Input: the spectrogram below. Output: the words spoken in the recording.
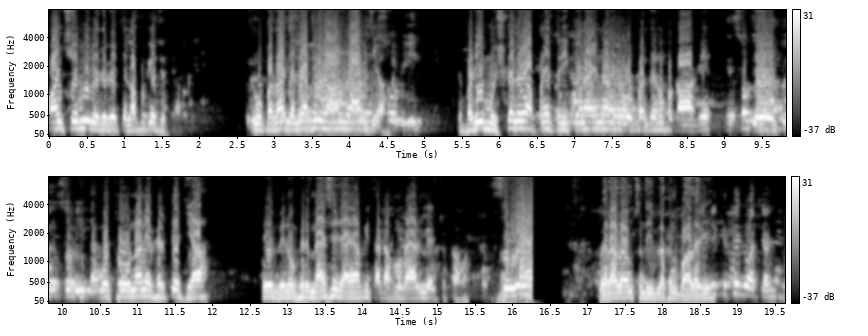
5-6 ਮਹੀਨੇ ਦੇ ਵਿੱਚ ਲੱਭ ਕੇ ਦਿੱਤਾ। ਉਹ ਪਤਾ ਚੱਲਿਆ ਵੀ ਰਾਮ ਰਾਗ ਚ ਆ 120 ਤੇ ਬੜੀ ਮੁਸ਼ਕਲ ਉਹ ਆਪਣੇ ਤਰੀਕੇ ਨਾਲ ਇਹਨਾਂ ਨੇ ਉਹ ਬੰਦੇ ਨੂੰ ਬਕਾ ਕੇ 111 ਤੋਂ 120 ਤੱਕ ਉੱਥੋਂ ਉਹਨਾਂ ਨੇ ਫਿਰ ਭੇਜਿਆ ਤੇ ਮੈਨੂੰ ਫਿਰ ਮੈਸੇਜ ਆਇਆ ਵੀ ਤੁਹਾਡਾ ਮੋਬਾਈਲ ਮਿਲ ਚੁੱਕਾ ਵਾ। ਮੇਰਾ ਨਾਮ ਸੰਦੀਪ ਲਖਨਪਾਲ ਹੈ ਜੀ। ਕਿੱਥੇ ਗਵਾਚਾ ਸੀ?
